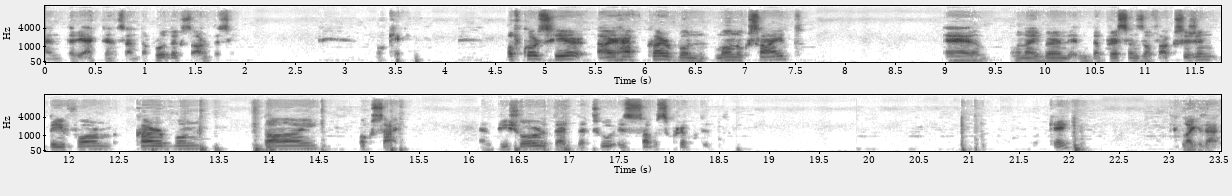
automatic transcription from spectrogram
and the reactants and the products are the same. Okay. Of course, here I have carbon monoxide. Uh, when I burn in the presence of oxygen, they form carbon dioxide. And be sure that the two is subscripted. Okay, like that.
